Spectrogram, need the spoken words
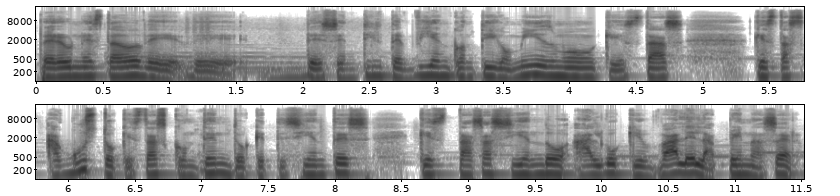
pero un estado de, de, de sentirte bien contigo mismo, que estás, que estás a gusto, que estás contento, que te sientes que estás haciendo algo que vale la pena hacer.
